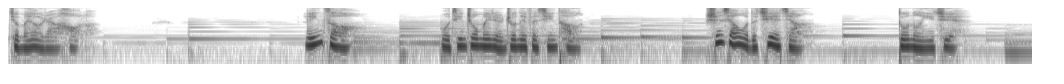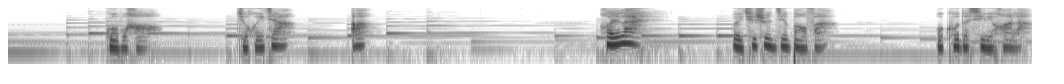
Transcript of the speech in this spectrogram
就没有然后了。临走，母亲终没忍住那份心疼，深想我的倔强，嘟哝一句：“过不好。”就回家，啊！回来，委屈瞬间爆发，我哭得稀里哗啦。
